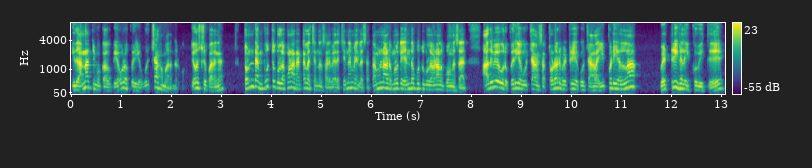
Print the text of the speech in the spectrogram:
இது அதிமுகவுக்கு எவ்வளவு பெரிய உற்சாகமா இருந்திருக்கும்? யோசிச்சு பாருங்க. தொண்டன் பூத்துக்குள்ள போனா ரெட்டல சின்னம் சார் வேற சின்னமே இல்ல சார். தமிழ்நாடு முழுக்க எந்த பூத்துக்குள்ள வேணாலும் போங்க சார். அதுவே ஒரு பெரிய உற்சாகம் சார். தொடர் வெற்றியை கூச்சாங்களா இப்படியெல்லாம் வெற்றிகளை குவித்து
